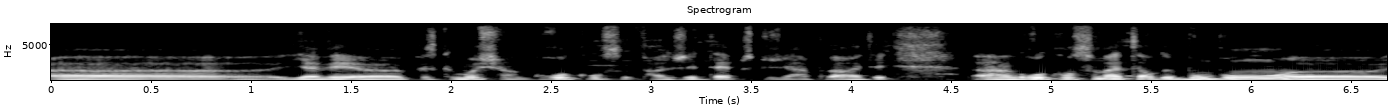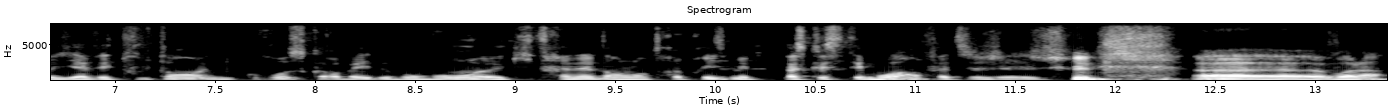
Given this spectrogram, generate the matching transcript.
Euh, il y avait, euh, parce que moi je suis un gros enfin j'étais parce que j'ai un peu arrêté, un gros consommateur de bonbons. Euh, il y avait tout le temps une grosse corbeille de bonbons qui traînait dans l'entreprise, mais parce que c'était moi en fait. voilà.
